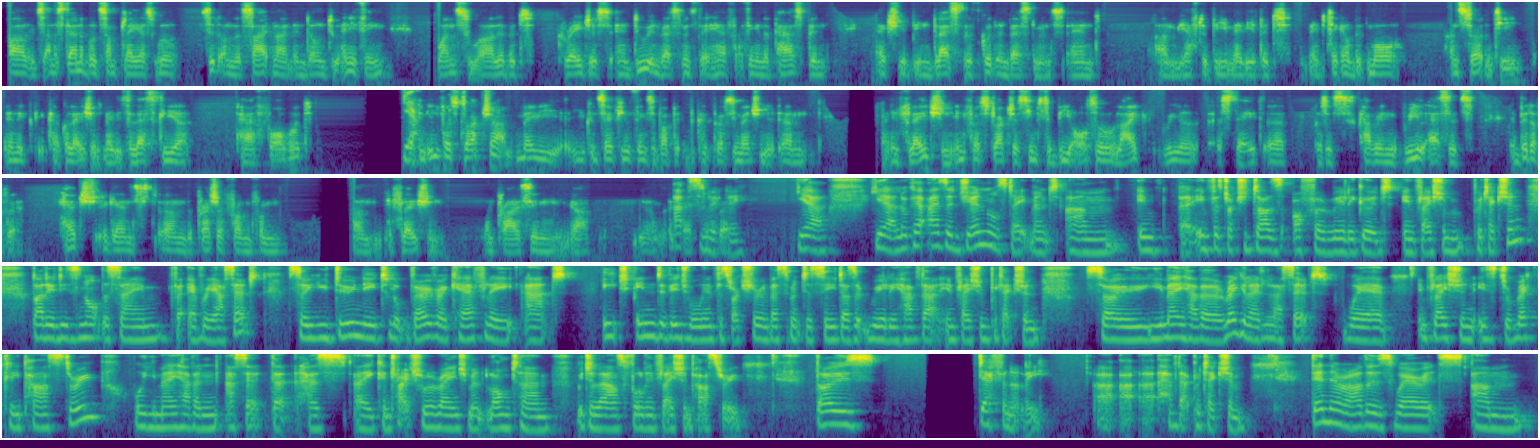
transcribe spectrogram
while it's understandable some players will sit on the sideline and don't do anything, ones who are a little bit courageous and do investments, they have, I think, in the past been actually been blessed with good investments and um, you have to be maybe a bit, maybe taking a bit more uncertainty in the calculations. Maybe it's a less clear path forward. Yeah. I think infrastructure, maybe you can say a few things about it because you mentioned um, inflation. Infrastructure seems to be also like real estate uh, because it's covering real assets, a bit of a hedge against um, the pressure from from um, inflation and pricing. Yeah, you know, absolutely. Yeah, yeah. Look, as a general statement, um, in, uh, infrastructure does offer really good inflation protection, but it is not the same for every asset. So you do need to look very, very carefully at each individual infrastructure investment to see does it really have that inflation protection. So you may have a regulated asset where inflation is directly passed through, or you may have an asset that has a contractual arrangement long term, which allows full inflation pass through. Those definitely uh, uh, have that protection. Then there are others where it's um,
